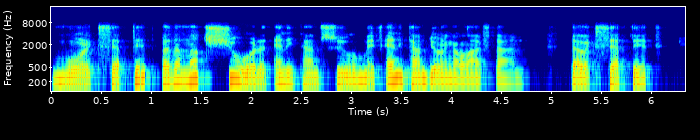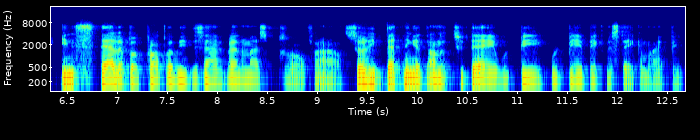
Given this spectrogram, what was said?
more accepted, but I'm not sure that anytime soon, if anytime during a lifetime, they'll accept it instead of a properly designed randomized control trial. Certainly betting it on it today would be would be a big mistake in my opinion.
